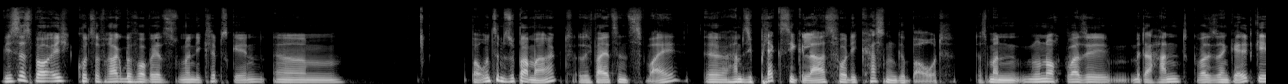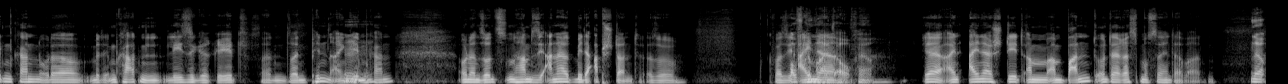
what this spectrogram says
Wie ist das bei euch? Kurze Frage, bevor wir jetzt mal in die Clips gehen. Ähm, bei uns im Supermarkt, also ich war jetzt in zwei, äh, haben sie Plexiglas vor die Kassen gebaut. Dass man nur noch quasi mit der Hand quasi sein Geld geben kann oder mit dem Kartenlesegerät seinen, seinen PIN eingeben Mhm. kann. Und ansonsten haben sie anderthalb Meter Abstand. Also quasi Aufgemalt einer. auch, ja. Ja, ein, einer steht am, am Band und der Rest muss dahinter warten. Ja.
